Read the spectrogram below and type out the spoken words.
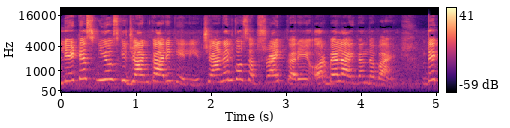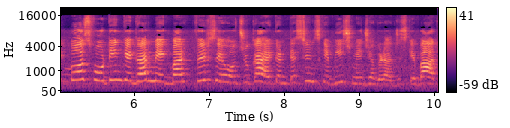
लेटेस्ट न्यूज़ की जानकारी के लिए चैनल को सब्सक्राइब करें और बेल आइकन दबाएँ। बिग बॉस 14 के घर में एक बार फिर से हो चुका है कंटेस्टेंट्स के बीच में झगड़ा, जिसके बाद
